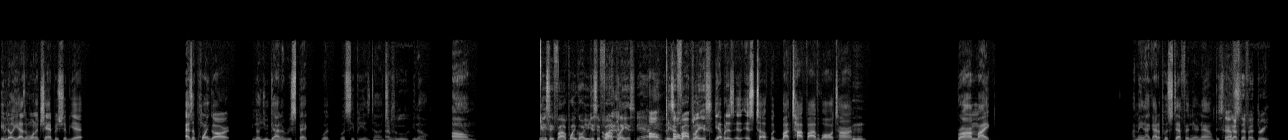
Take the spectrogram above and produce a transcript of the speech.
even though he hasn't won a championship yet. As a point guard, you know, you gotta respect what what CP has done. Too, Absolutely. You know, um, You didn't say five point guard. You just said Oh, five yeah. players. Yeah. Oh, He said oh. five players. Yeah, but it's it's, it's tough. But my top five of all time: Mm-hmm. Bron, Mike. I mean, I got to put Steph in there now because You got Steph at three.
